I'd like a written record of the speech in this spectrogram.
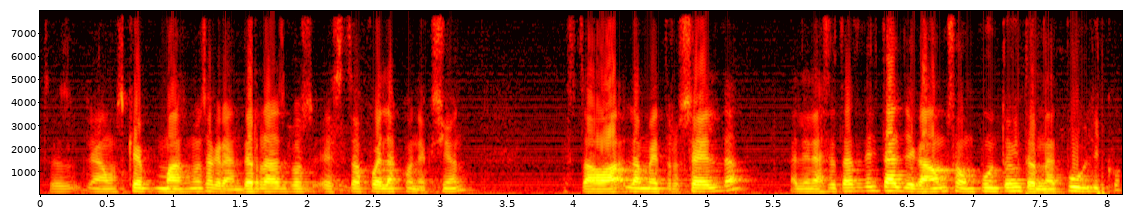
Entonces, digamos que más o menos a grandes rasgos, esta fue la conexión. Estaba la metrocelda, al enlace satelital llegábamos a un punto de internet público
